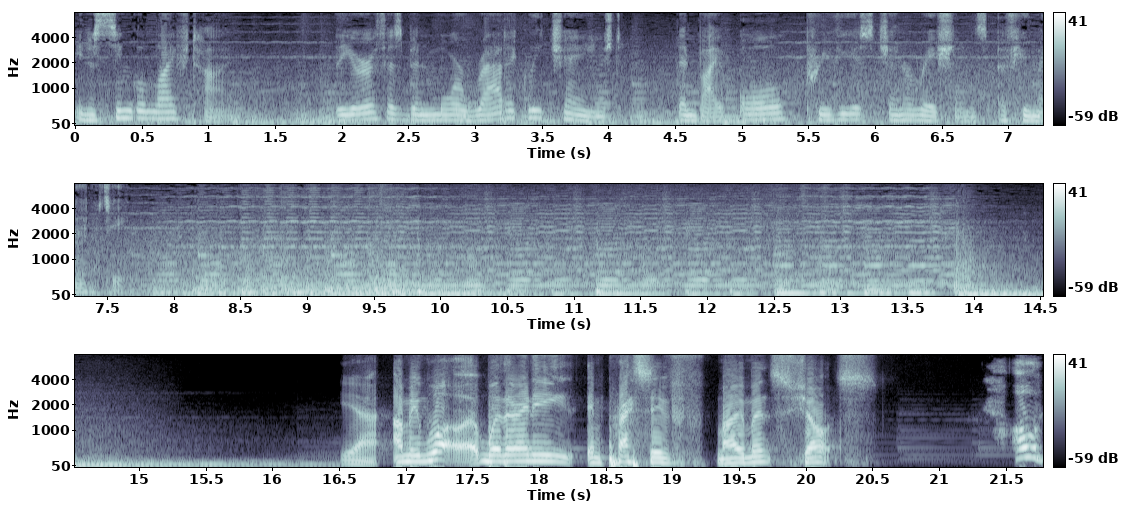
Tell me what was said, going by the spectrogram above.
in a single lifetime, the Earth has been more radically changed than by all previous generations of humanity. Yeah. I mean, what were there any impressive moments, shots? Oh,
